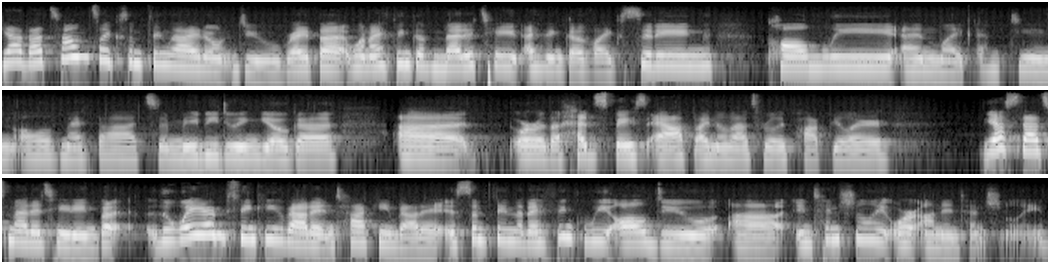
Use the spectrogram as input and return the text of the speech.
yeah, that sounds like something that I don't do, right? That when I think of meditate, I think of like sitting calmly and like emptying all of my thoughts and maybe doing yoga uh, or the Headspace app. I know that's really popular. Yes, that's meditating, but the way I'm thinking about it and talking about it is something that I think we all do uh, intentionally or unintentionally.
